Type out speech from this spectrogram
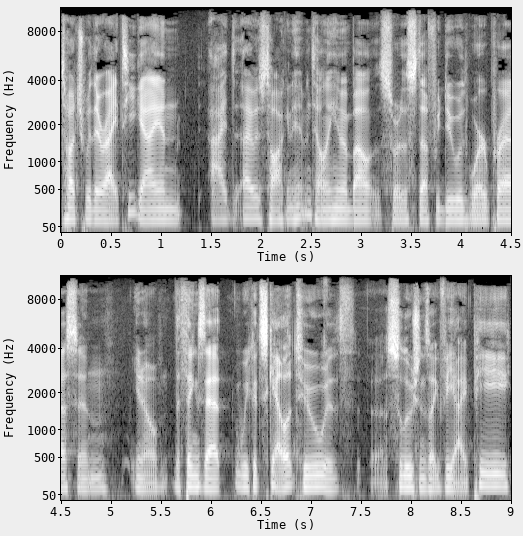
touch with their IT guy, and I, I was talking to him and telling him about sort of the stuff we do with WordPress and you know the things that we could scale it to with uh, solutions like VIP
